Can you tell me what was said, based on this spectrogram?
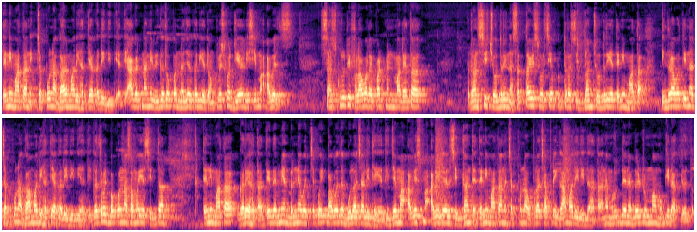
તેની માતાની ચપ્પુના ઘા મારી હત્યા કરી દીધી હતી. આ ઘટનાની વિગતો પર નજર કરીએ તો અંકલેશ્વર જીઆઈડીસીમાં આવેલ સંસ્કૃતિ ફ્લાવર એપાર્ટમેન્ટમાં રહેતા રણસિંહ ચૌધરીના સત્તાવીસ વર્ષીય પુત્ર સિદ્ધાંત ચૌધરીએ તેની માતા ઇન્દ્રાવતીના ચપ્પુના ઘા મારી હત્યા કરી દીધી હતી. ગતરોજ બપોરના સમયે સિદ્ધાંત તેની માતા ઘરે હતા. તે દરમિયાન બંને વચ્ચે કોઈક બાબતે બોલાચાલી થઈ હતી, જેમાં આવેશમાં આવી ગયેલ સિદ્ધાંતે તેની માતાને ચપ્પુના ઉપરા છાપરી ઘા મારી દીધા હતા અને મૃતદેહને બેડરૂમમાં મૂકી રાખ્યો હતો.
